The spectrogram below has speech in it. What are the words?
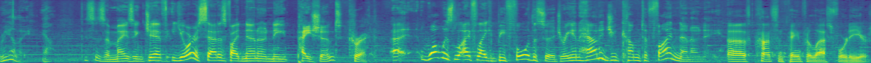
Really? Yeah. This is amazing. Jeff, you're a satisfied NanoKnee patient. Correct. Uh, what was life like before the surgery, and how did you come to find NanoKnee? Uh, constant pain for the last 40 years.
